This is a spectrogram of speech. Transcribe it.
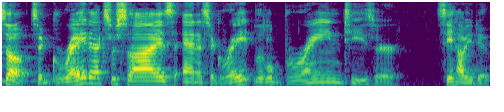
So it's a great exercise and it's a great little brain teaser. See how you do.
